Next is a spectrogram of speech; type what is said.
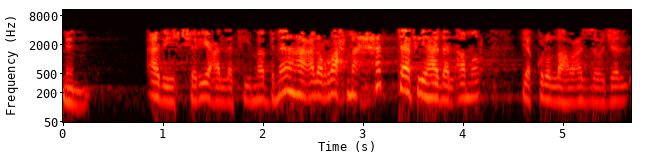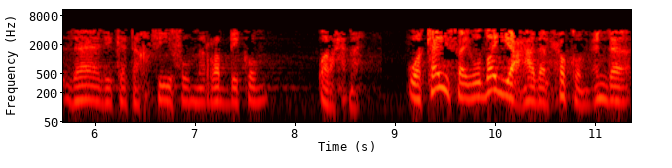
من هذه الشريعة التي مبناها على الرحمة حتى في هذا الأمر؟ يقول الله عز وجل ذلك تخفيف من ربكم ورحمة. وكيف يضيع هذا الحكم عند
